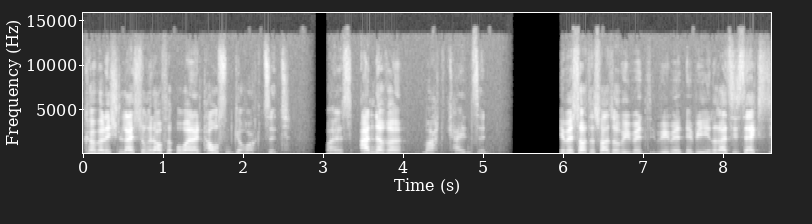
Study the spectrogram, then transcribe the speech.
körperlichen Leistungen auf der Ober 1000 gerockt sind. Weil es andere macht keinen Sinn. Ihr wisst doch, das war so wie mit, wie mit, wie in Resident 6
